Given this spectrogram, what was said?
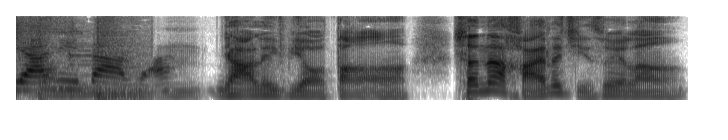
压力大吧？嗯，压力比较大啊。现在孩子几岁了？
